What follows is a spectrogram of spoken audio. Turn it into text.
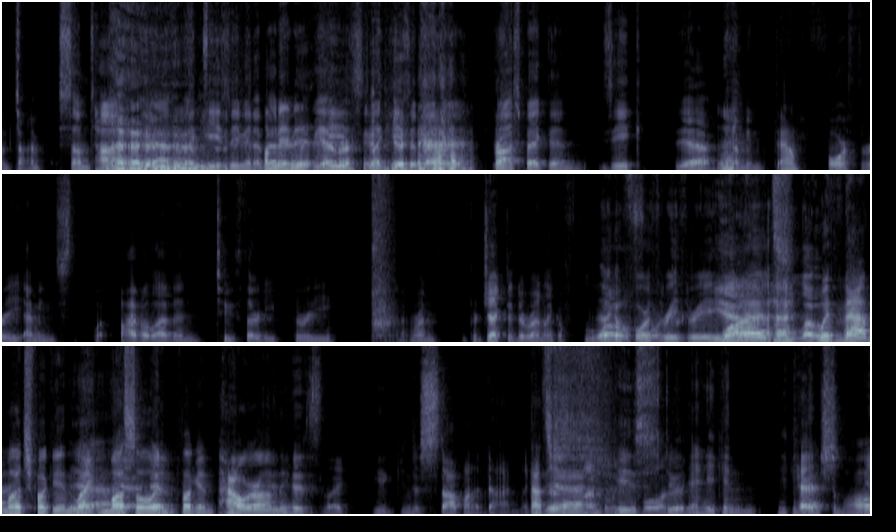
Of time. some time. yeah, like he's even a better. A minute. Yeah, right. he's, like he's a better prospect than Zeke. Yeah, I mean, Damn. four three. I mean, what 5'11", 233. uh, Run projected to run like a low Like a 4.33. Yeah, What? it's low With that 4.3. much fucking like muscle Yeah, and, and fucking power on and it. his like he can just stop on a dime. Like, That's yeah, unbelievable. he's and stu- then and he can he can catch, the ball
